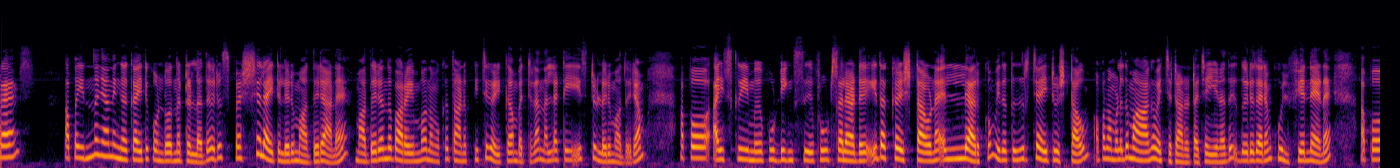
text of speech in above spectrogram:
ഫ്രണ്ട്സ് അപ്പോൾ ഇന്ന് ഞാൻ നിങ്ങൾക്കായിട്ട് കൊണ്ടുവന്നിട്ടുള്ളത് ഒരു സ്പെഷ്യൽ ആയിട്ടുള്ളൊരു മധുരമാണ് മധുരം എന്ന് പറയുമ്പോൾ നമുക്ക് തണുപ്പിച്ച് കഴിക്കാൻ പറ്റുന്ന നല്ല ടേസ്റ്റ് ഉള്ളൊരു മധുരം. അപ്പോൾ ഐസ്ക്രീം പുഡിങ്സ് ഫ്രൂട്ട് സലാഡ് ഇതൊക്കെ ഇഷ്ടമാവണ എല്ലാവർക്കും ഇത് തീർച്ചയായിട്ടും ഇഷ്ടമാവും അപ്പോൾ നമ്മളിത് മാങ്ങ വെച്ചിട്ടാണ് കേട്ടോ ചെയ്യണത്. ഇതൊരു തരം കുൽഫി തന്നെയാണ്. അപ്പോൾ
